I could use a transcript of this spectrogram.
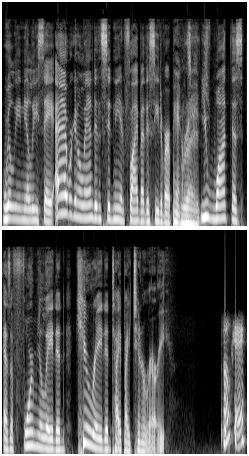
willy nilly say, ah, we're going to land in Sydney and fly by the seat of our pants. Right. You want this as a formulated, curated type itinerary. Okay,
